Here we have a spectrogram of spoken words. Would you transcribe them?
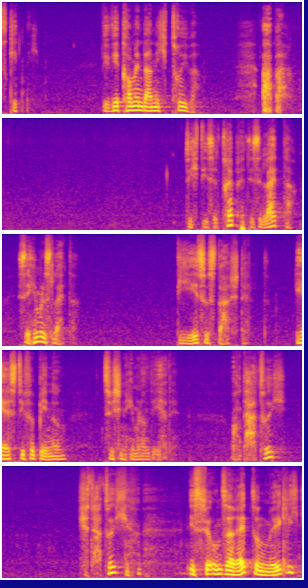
Es geht nicht. Wir kommen da nicht drüber. Aber durch diese Treppe, diese Leiter, diese Himmelsleiter, die Jesus darstellt. Er ist die Verbindung zwischen Himmel und Erde. Und dadurch, ja dadurch ist für unsere Rettung möglich,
